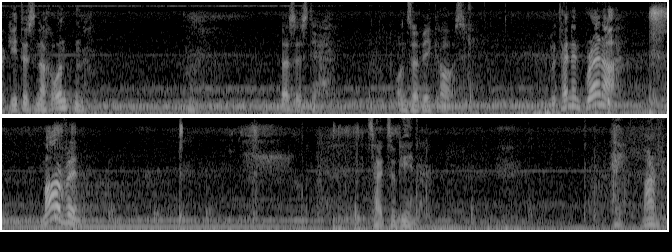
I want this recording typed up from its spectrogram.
Da geht es nach unten. Das ist er. Unser Weg raus. Lieutenant Brenner! Marvin! Zeit zu gehen. Hey, Marvin.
